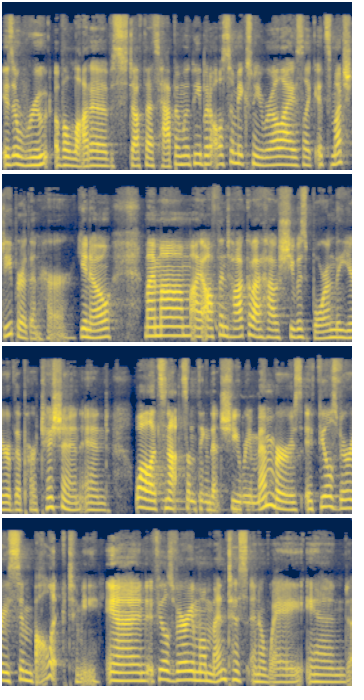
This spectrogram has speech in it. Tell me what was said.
is a root of a lot of stuff that's happened with me, but also makes me realize like it's much deeper than her. You know, my mom, I often talk about how she was born the year of the partition. And while it's not something that she remembers, it feels very symbolic to me and it feels very momentous in a way. And,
